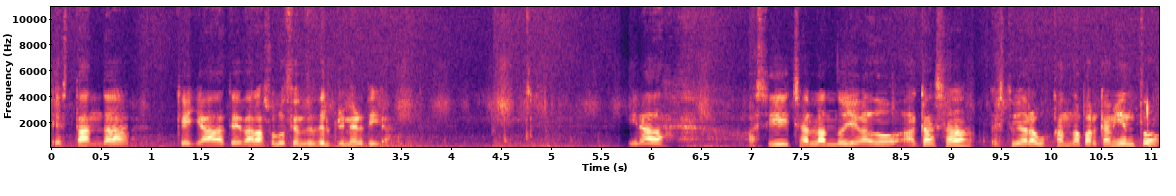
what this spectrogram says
estándar que ya te da la solución desde el primer día. Y nada, así charlando, llegado a casa, estoy ahora buscando aparcamiento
